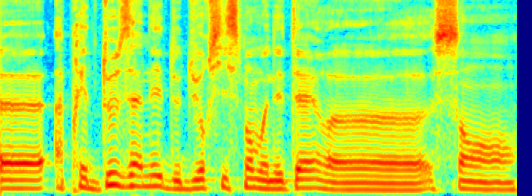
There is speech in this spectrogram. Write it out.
euh, après deux années de durcissement monétaire euh, sans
